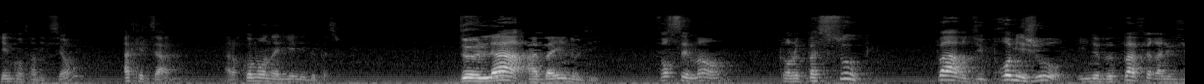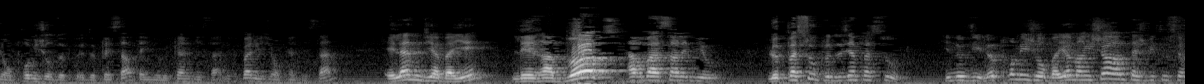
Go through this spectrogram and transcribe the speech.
il y a une contradiction. À alors comment on a lié les deux passions? De là, Abaye nous dit, forcément, quand le pasouk part du premier jour, il ne veut pas faire allusion au premier jour de, de Pessah, le 15 Nissan, il ne fait pas allusion au 15 Nissan. Et là, nous dit Abaye, les rabot arba les bio. Le pasouk, le deuxième pasouk, qui nous dit le premier jour, Bayom Arishon, sur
